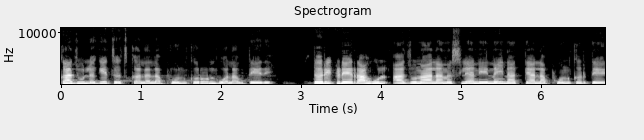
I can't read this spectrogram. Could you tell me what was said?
काजू लगेचच कलाला फोन करून बोलावते. तर इकडे राहुल अजून आला नसल्याने नैना त्याला फोन करते.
